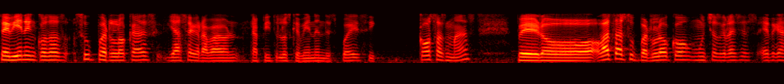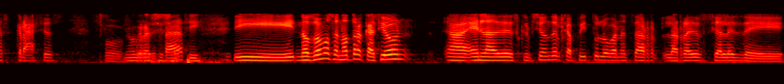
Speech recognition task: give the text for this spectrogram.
se vienen cosas súper locas, ya se grabaron capítulos que vienen después y cosas más, pero va a estar súper loco. Muchas gracias, Edgar, gracias. Por, no, gracias a ti. Y nos vemos en otra ocasión. Ah, en la descripción del capítulo van a estar las redes sociales de,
